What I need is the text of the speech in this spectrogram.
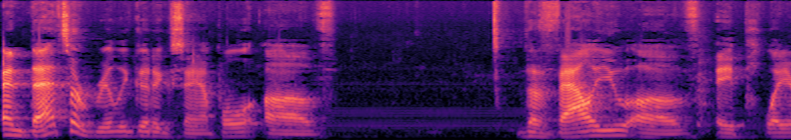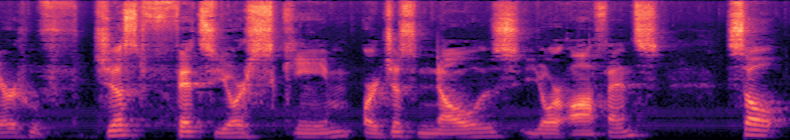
And that's a really good example of the value of a player who f- just fits your scheme or just knows your offense. So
